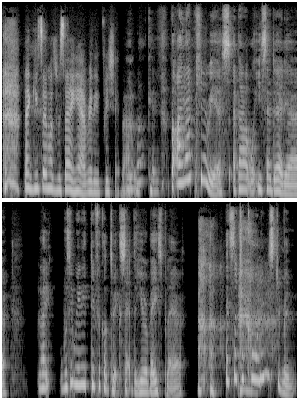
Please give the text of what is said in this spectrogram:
Thank you so much for saying. Yeah, I really appreciate that. You're welcome. But I am curious about what you said earlier. Like, was it really difficult to accept that you're a bass player? it's such a cool instrument.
